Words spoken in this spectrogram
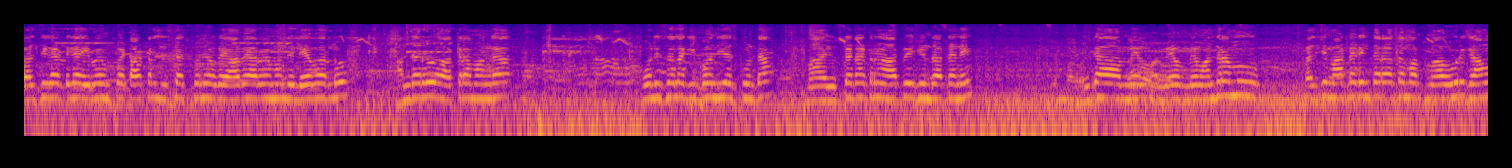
కలిసికట్టుగా ఇరవై ముప్పై ట్రాక్టర్లు తీసుకొచ్చుకొని ఒక యాభై అరవై మంది లేబర్లు అందరూ అక్రమంగా పోలీసు వాళ్ళకి ఇబ్బంది చేసుకుంటా. మా ఇసుక ట్రాక్టర్ని ఆపేసిండ్రు అట్లనే. ఇంకా మేము మేము మేమందరము కలిసి మాట్లాడిన తర్వాత మా మా ఊరి గ్రామ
